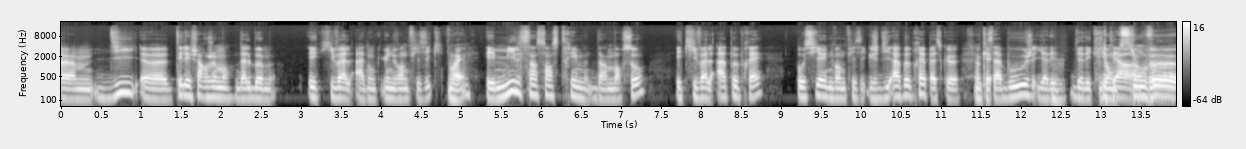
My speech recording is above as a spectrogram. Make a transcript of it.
euh, 10 euh, téléchargements d'albums équivalent à donc une vente physique. Ouais. et 1500 streams d'un morceau équivalent à peu près aussi à une vente physique. Je dis à peu près parce que ça bouge, il y, a des- y a des Donc critères. si on peu-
